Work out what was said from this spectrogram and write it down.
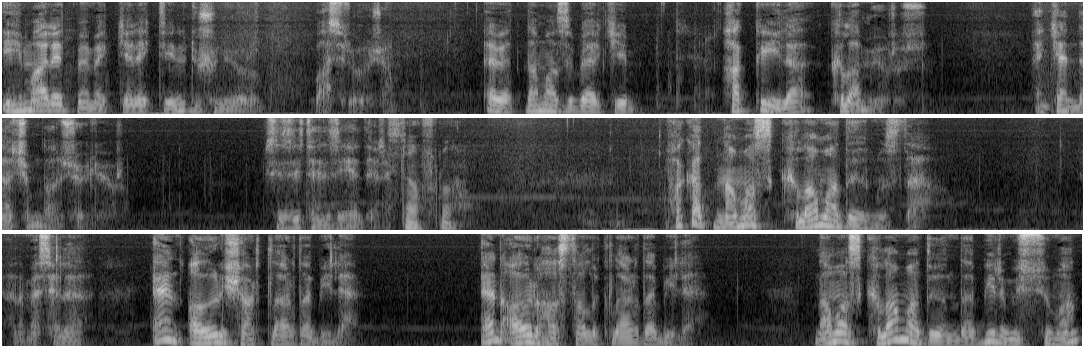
ihmal etmemek gerektiğini düşünüyorum Basri Hocam. Evet namazı belki hakkıyla kılamıyoruz. Ben kendi açımdan söylüyorum. Sizi tenzih ederim. Estağfurullah. Fakat namaz kılamadığımızda yani mesela en ağır şartlarda bile en ağır hastalıklarda bile namaz kılamadığında bir Müslüman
